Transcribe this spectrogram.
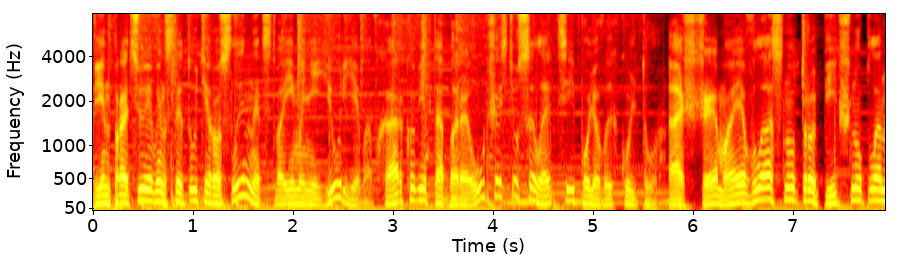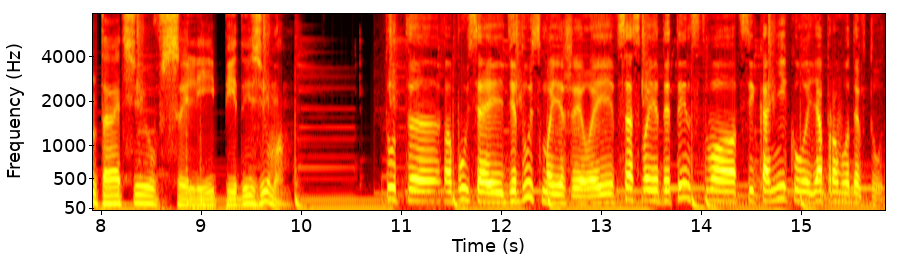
Він працює в інституті рослинництва імені Юр'єва в Харкові та бере участь у селекції польових культур. А ще має власну тропічну плантацію в селі під Ізюмом. Тут е, бабуся і дідусь мої жили, і все своє дитинство, всі канікули я проводив тут.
